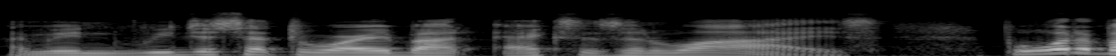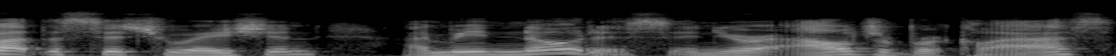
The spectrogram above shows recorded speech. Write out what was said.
I mean, we just have to worry about x's and y's. But what about the situation? I mean, notice in your algebra class,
